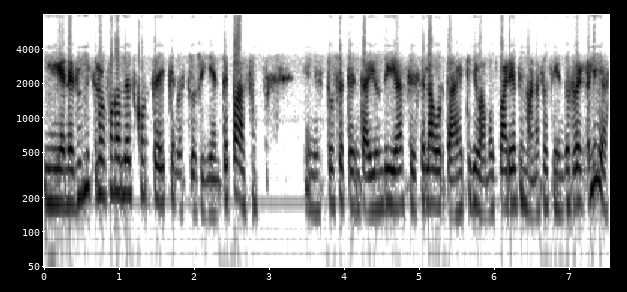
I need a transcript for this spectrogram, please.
Y en esos micrófonos les conté que nuestro siguiente paso en estos 71 días es el abordaje que llevamos varias semanas haciendo en regalías.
